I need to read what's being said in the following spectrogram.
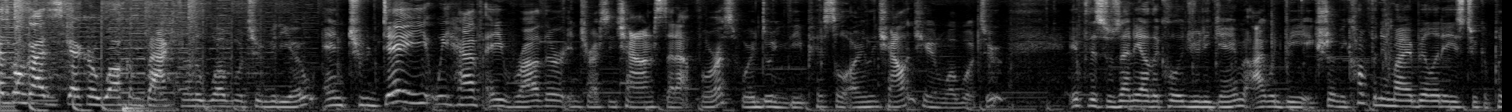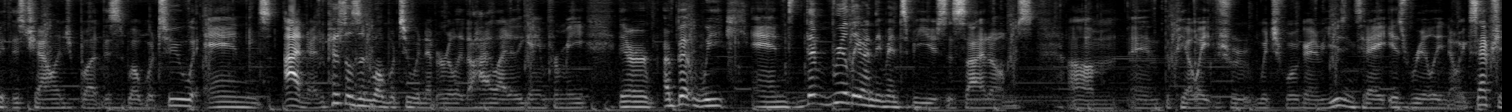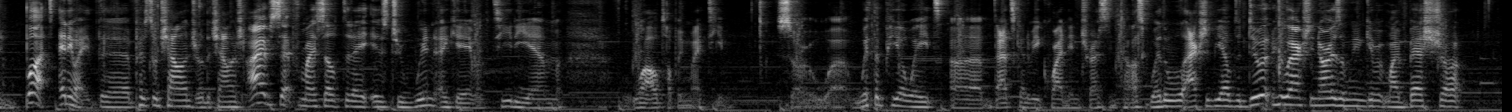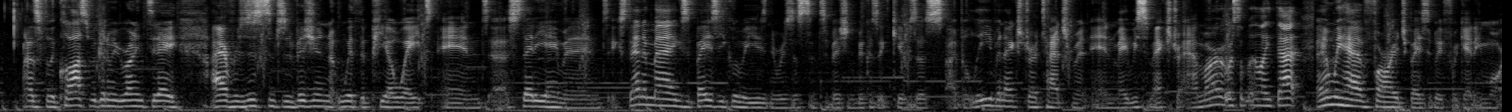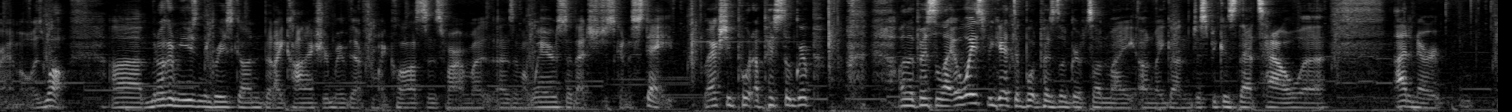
How's it going guys, it's Gecko, welcome back to another World War II video, and today we have a rather interesting challenge set up for us. We're doing the pistol only challenge here in World War II. If this was any other Call of Duty game, I would be extremely confident in my abilities to complete this challenge, but this is World War II, and I don't know, the pistols in World War II were never really the highlight of the game for me. They're a bit weak, and they're really only meant to be used as sidearms. Um, and the PO8 which we're, which we're, going to be using today is really no exception. But anyway, the pistol challenge or the challenge I've set for myself today is to win a game of TDM while topping my team. So uh, with the PO8, uh, that's going to be quite an interesting task. Whether we'll actually be able to do it, who actually knows? I'm going to give it my best shot. As for the class we're going to be running today, I have Resistance Division with the PO8 and uh, Steady Aim and Extended Mags. Basically, we're using the Resistance Division because it gives us, I believe, an extra attachment and maybe some extra ammo or something like that. And we have Forage basically for getting more ammo as well. Uh, we're not going to be using the Grease Gun, but I can't actually remove that from my class as far as I'm aware, so that's just going to stay. We actually put a pistol grip on the pistol. I always forget to put pistol grips on my on my gun just because that's how... Uh, I don't know,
